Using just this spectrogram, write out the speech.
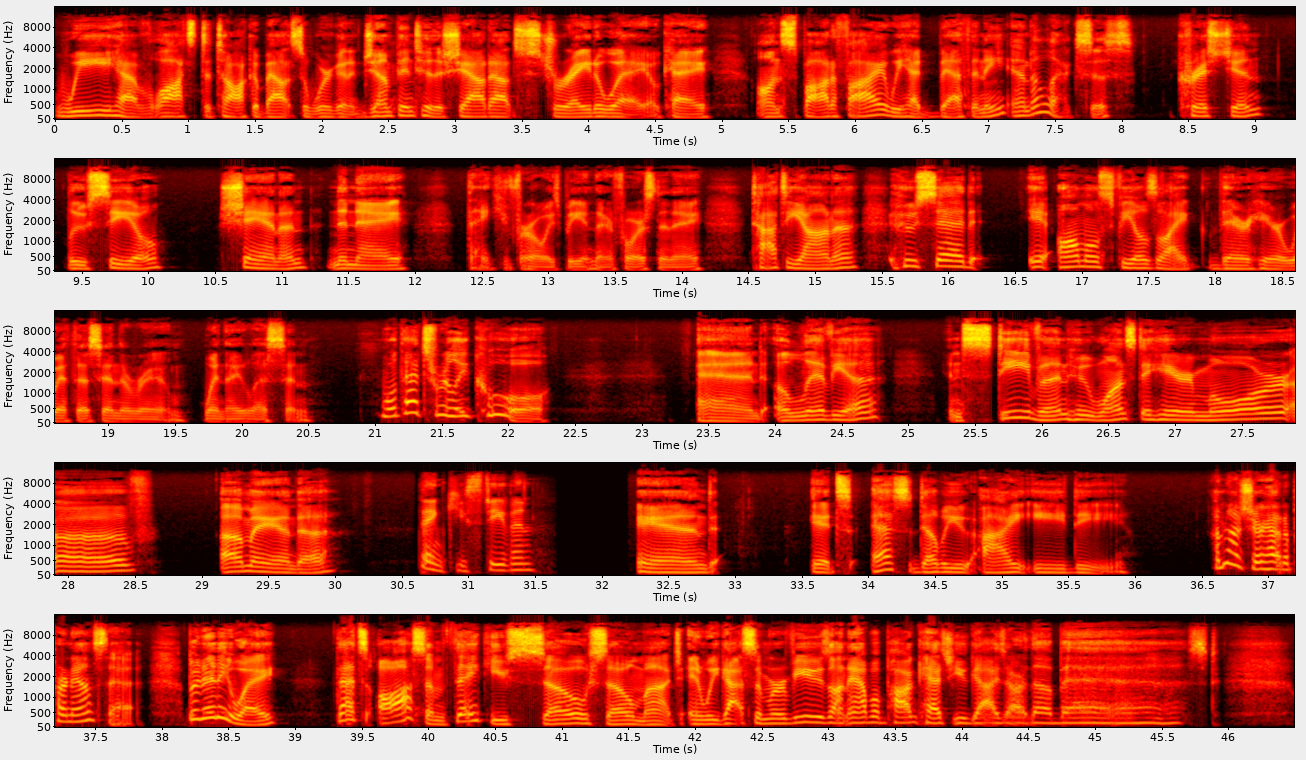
We have lots to talk about, so we're going to jump into the shout outs straight away, okay? On Spotify, we had Bethany and Alexis, Christian, Lucille, Shannon, Nene. Thank you for always being there for us, Nene. Tatiana, who said it almost feels like they're here with us in the room when they listen. Well, that's really cool. And Olivia and Stephen, who wants to hear more of Amanda. Thank you, Stephen. And it's S W I E D. I'm not sure how to pronounce that. But anyway, that's awesome. Thank you so, so much. And we got some reviews on Apple Podcasts. You guys are the best.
